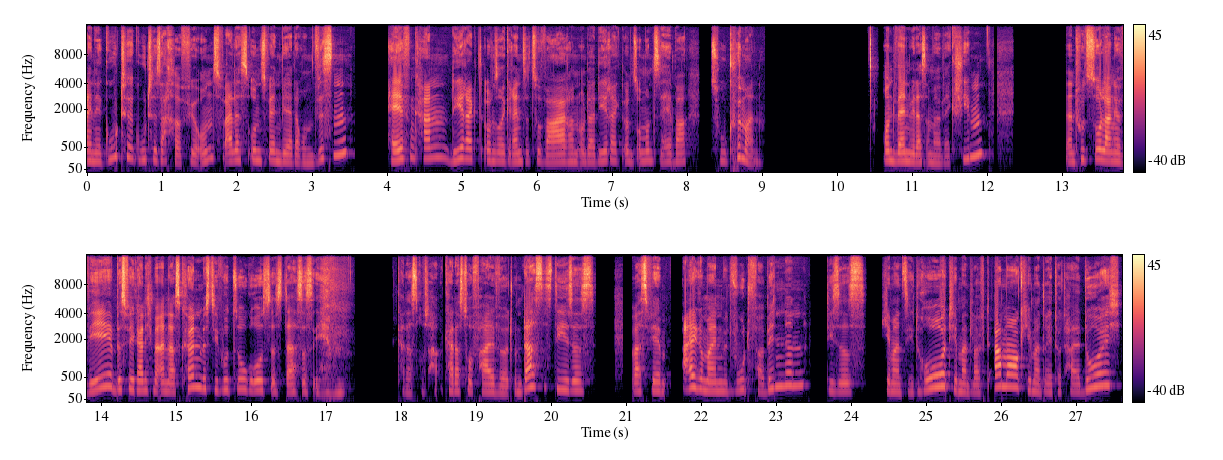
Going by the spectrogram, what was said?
eine gute, gute Sache für uns, weil es uns, wenn wir darum wissen, helfen kann, direkt unsere Grenze zu wahren oder direkt uns um uns selber zu kümmern. Und wenn wir das immer wegschieben, dann tut es so lange weh, bis wir gar nicht mehr anders können, bis die Wut so groß ist, dass es eben katastrophal wird. Und das ist dieses, was wir allgemein mit Wut verbinden, dieses jemand sieht rot, jemand läuft amok, jemand dreht total durch,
